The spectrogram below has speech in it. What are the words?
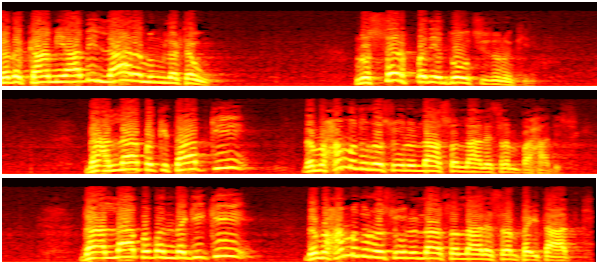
که د کامیابی لار مونږ لټو نو صرف په دې دوو چیزونو کې د الله په کتاب کې د محمد رسول الله صلی الله علیه وسلم په حدیث کې د الله په بندگی کې د محمد رسول الله صلی الله علیه وسلم په اطاعت کې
